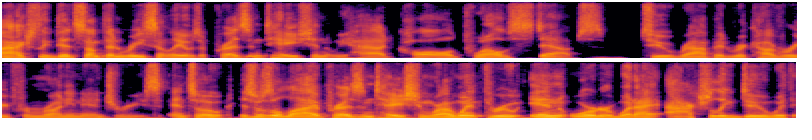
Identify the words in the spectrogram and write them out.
I actually did something recently. It was a presentation that we had called 12 Steps to rapid recovery from running injuries. And so this was a live presentation where I went through in order what I actually do with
